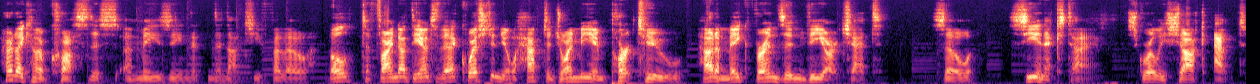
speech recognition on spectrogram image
how did I come across this amazing Nanachi fellow? Well, to find out the answer to that question, you'll have to join me in part 2, How to Make Friends in VR Chat. So, see you next time. Squirrely Shock out.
